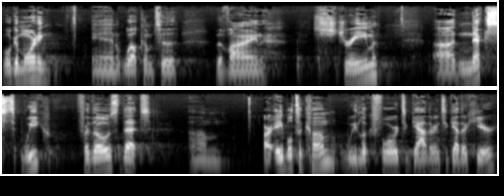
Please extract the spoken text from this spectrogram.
Well, good morning and welcome to the Vine Stream. Uh, next week, for those that um, are able to come, we look forward to gathering together here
